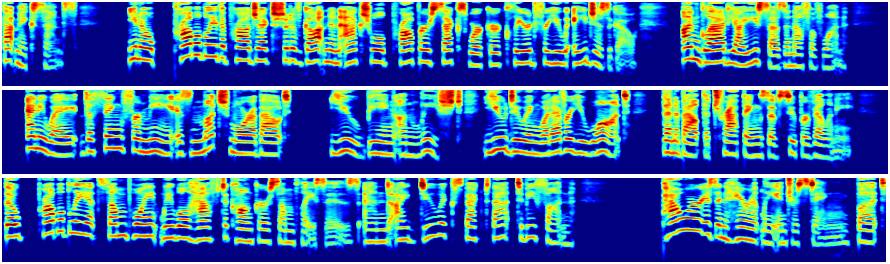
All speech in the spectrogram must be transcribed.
That makes sense. You know, probably the project should have gotten an actual proper sex worker cleared for you ages ago. I'm glad Yaisa's enough of one. Anyway, the thing for me is much more about you being unleashed, you doing whatever you want, than about the trappings of supervillainy. Though probably at some point we will have to conquer some places, and I do expect that to be fun. Power is inherently interesting, but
